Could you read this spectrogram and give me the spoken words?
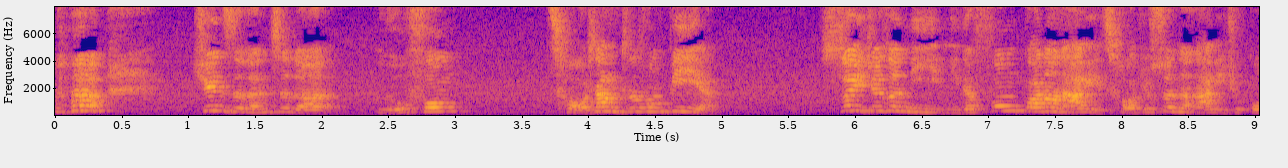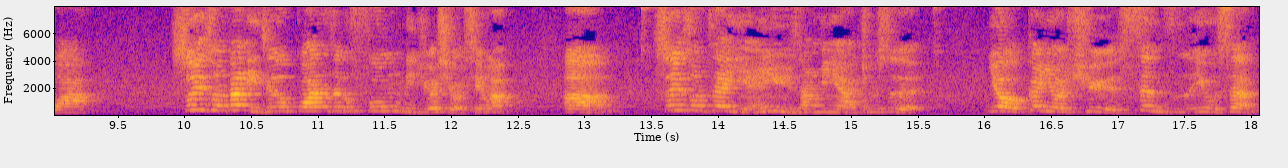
君子人自得。如风，草上之风必偃，所以就是你你的风刮到哪里，草就顺着哪里去刮。所以说，那你这个刮的这个风，你就要小心了啊。所以说，在言语上面啊，就是要更要去慎之又慎。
